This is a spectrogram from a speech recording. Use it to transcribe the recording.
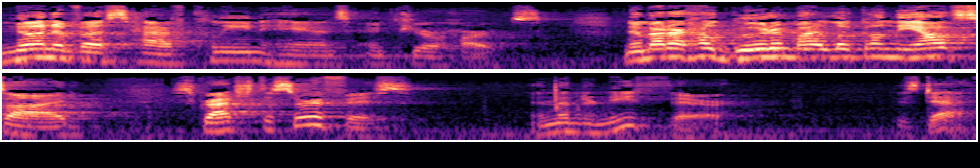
None of us have clean hands and pure hearts. No matter how good it might look on the outside, scratch the surface, and underneath there is death.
